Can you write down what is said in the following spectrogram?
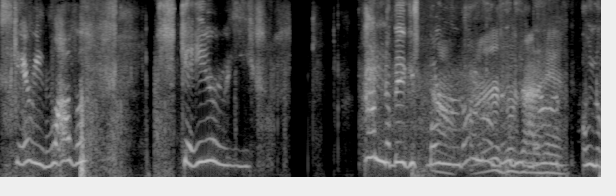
Scary lava. Scary. I'm the biggest bird. I'm the biggest one's out of bird. hand. Oh no.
